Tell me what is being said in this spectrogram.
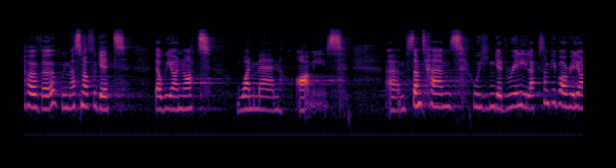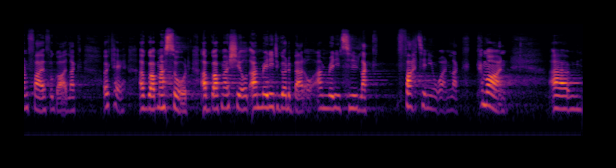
However, we must not forget that we are not one man armies. Um, sometimes we can get really, like, some people are really on fire for God. Like, okay, I've got my sword, I've got my shield, I'm ready to go to battle, I'm ready to, like, fight anyone. Like, come on. Um,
